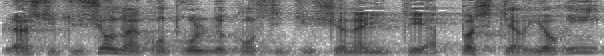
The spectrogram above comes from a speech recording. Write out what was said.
l'institution d'un contrôle de constitutionnalité a posteriori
